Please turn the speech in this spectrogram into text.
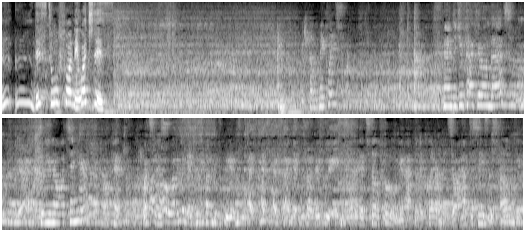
Mm-mm, this too funny. Watch this. Would you come with me, please? Ma'am, did you pack your own bags? Yeah. So you know what's in here? Okay. What's this? Oh, I'm gonna get this on the plane. I get this on the plane. It's still food. You have to declare it. So I have to seize this from you.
